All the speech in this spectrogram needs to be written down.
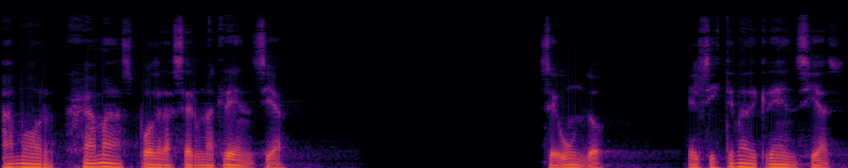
Amor jamás podrá ser una creencia. Segundo, el sistema de creencias.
